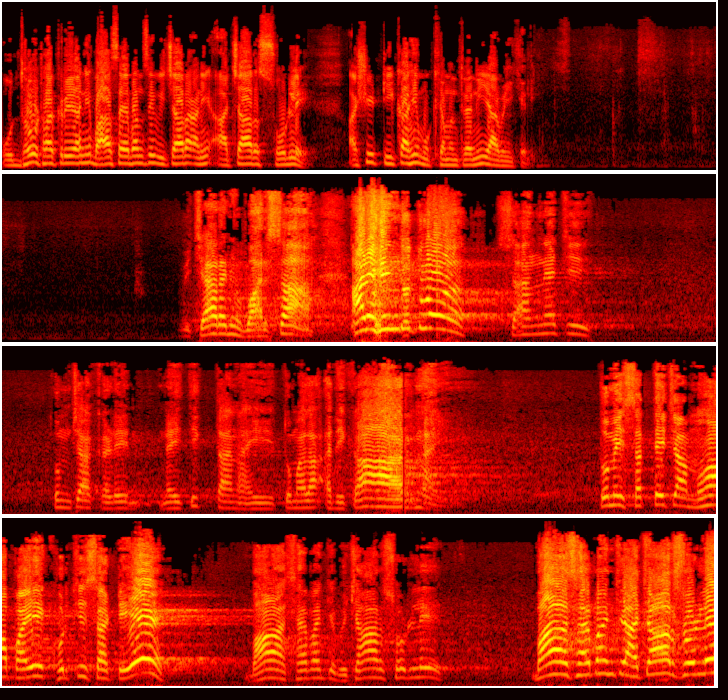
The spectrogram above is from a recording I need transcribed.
उद्धव ठाकरे यांनी बाळासाहेबांचे विचार आणि आचार सोडले अशी टीकाही मुख्यमंत्र्यांनी यावेळी केली. विचार आणि वारसा आणि हिंदुत्व सांगण्याची तुमच्याकडे नैतिकता नाही तुम्हाला अधिकार नाही. तुम्ही सत्तेच्या मोहापायी खुर्चीसाठी बाळासाहेबांचे विचार सोडले. बाळासाहेबांचे आचार सोडले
